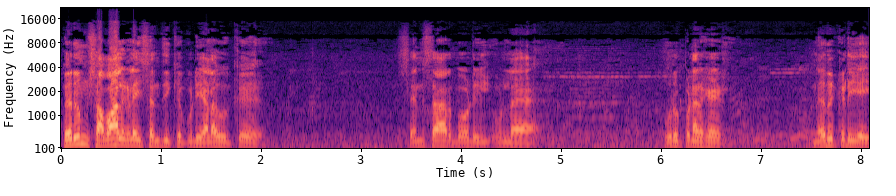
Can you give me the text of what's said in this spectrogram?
பெரும் சவால்களை சந்திக்கக்கூடிய அளவுக்கு சென்சார் போர்டில் உள்ள உறுப்பினர்கள் நெருக்கடியை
